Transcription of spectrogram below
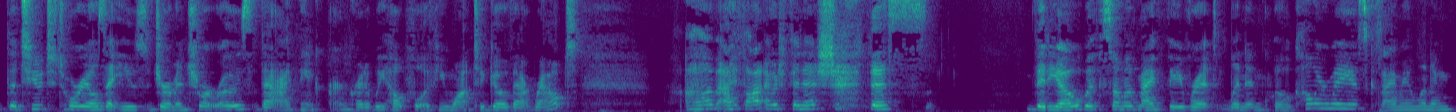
the two tutorials that use German short rows that I think are incredibly helpful if you want to go that route. Um, I thought I would finish this video with some of my favorite linen quill colorways because I'm a linen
